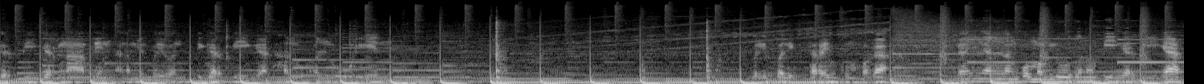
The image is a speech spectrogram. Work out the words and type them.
Pigar-pigar natin. Alam niyo ba yun? Pigar-pigar. Halu-haluin. Balik-balik ta kumbaga. Ganyan lang po magluto ng pigar-pigar.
